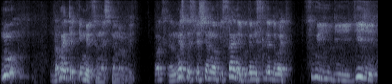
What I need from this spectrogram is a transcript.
Ну, давайте і ми це почнемо робити. От е, вместо священного писання будемо ісследувати свої дії, дії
